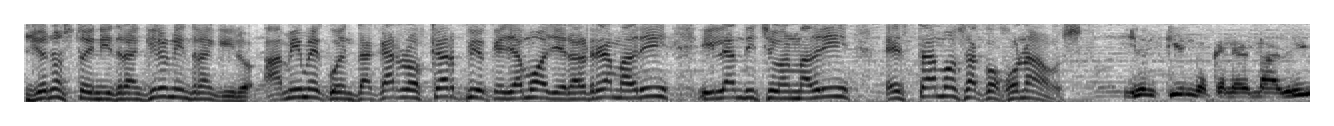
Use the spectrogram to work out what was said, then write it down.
Yo no estoy ni tranquilo ni tranquilo. A mí me cuenta Carlos Carpio que llamó ayer al Real Madrid y le han dicho en el Madrid, estamos acojonados. Yo entiendo que en el Madrid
